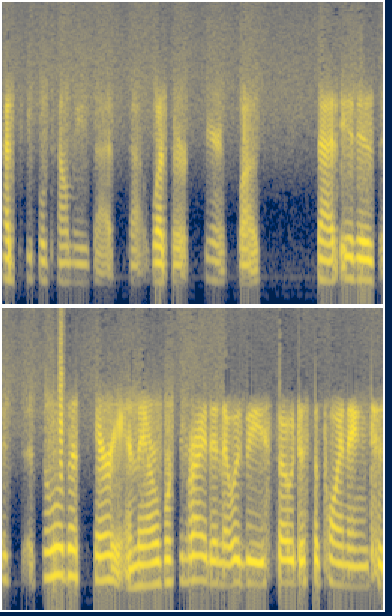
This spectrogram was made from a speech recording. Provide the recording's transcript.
had people tell me that, that what their experience was that it is it's, it's a little bit scary and they are working right and it would be so disappointing to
